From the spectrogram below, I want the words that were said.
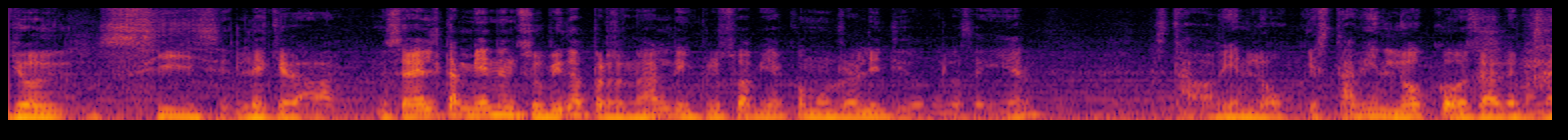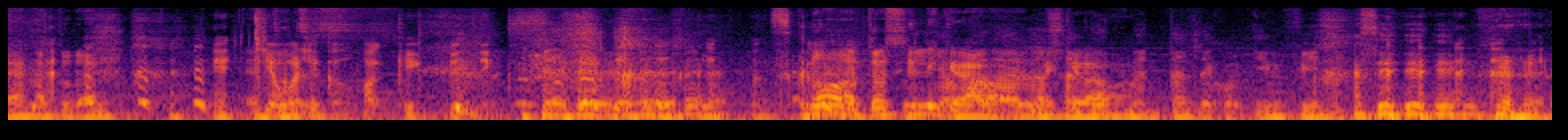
yo sí le quedaba. O sea, él también en su vida personal, incluso había como un reality donde lo seguían. Estaba bien loco, está bien loco, o sea, de manera natural. ¿Qué huele con Joaquín Phoenix? No, entonces sí le quedaba. la le salud quedaba. mental de Joaquín Phoenix.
